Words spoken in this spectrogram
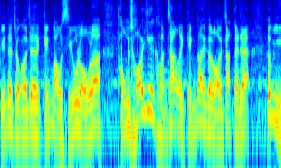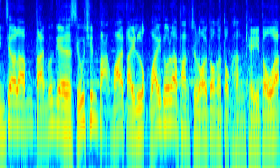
邊咧仲有隻景茂小路啦，同彩衣嘅群策力勁都喺佢內側嘅啫，咁然之後啦，咁大滿嘅小川白馬第六位到啦，拍住內檔啊獨行其道啊，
